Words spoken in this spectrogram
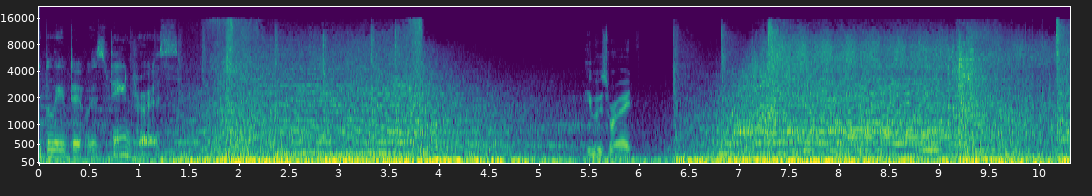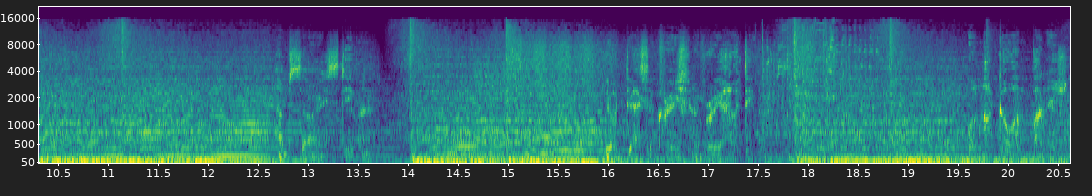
He believed it was dangerous. He was right. I'm sorry, Stephen. Your desecration of reality will not go unpunished.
